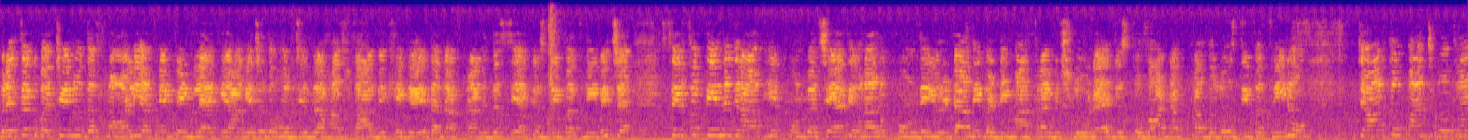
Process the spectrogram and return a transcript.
ਮ੍ਰਿਤਕ ਬੱਚੇ ਨੂੰ ਦਫਨਾਉਣ ਲਈ ਆਪਣੇ ਪਿੰਡ ਲੈ ਕੇ ਆ ਗਏ। ਜਦੋਂ ਉਹ ਰਜਿੰਦਰਾ ਹਸਪਤਾਲ ਵਿਖੇ ਗਏ ਤਾਂ ਡਾਕਟਰਾਂ ਨੇ ਦੱਸਿਆ ਕਿ ਉਸ ਦੀ ਪਤਨੀ ਵਿੱਚ ਸਿਰਫ 3 ਗ੍ਰਾਮ ਹੀ ਖੂਨ ਬਚਿਆ ਹੈ ਤੇ ਉਹਨਾਂ ਨੂੰ ਖੂਨ ਦੇ ਯੂਨਿਟਾਂ ਦੀ ਵੱਡੀ ਮਾਤਰਾ ਵਿੱਚ ਲੋੜ ਹੈ ਜਿਸ ਤੋਂ ਬਾਅਦ ਡਾਕਟਰਾਂ ਵੱਲੋਂ ਉਸ ਦੀ ਪਤਨੀ ਨੂੰ 4 ਤੋਂ 5 ਬੋਤਲਾਂ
